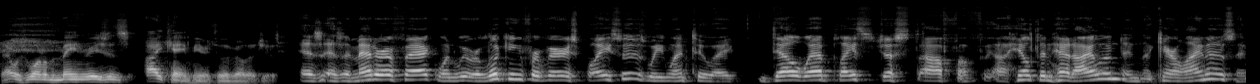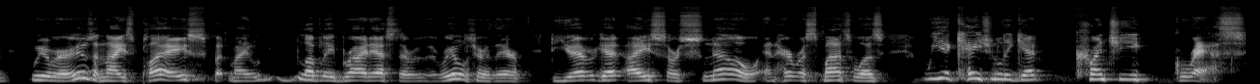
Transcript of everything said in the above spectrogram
That was one of the main reasons I came here to the villages. As, as a matter of fact, when we were looking for various places, we went to a Del Webb place just off of uh, Hilton Head Island in the Carolinas, and we were it was a nice place. But my lovely bride asked the, the realtor there, "Do you ever get ice or snow?" And her response was, "We occasionally get crunchy grass."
